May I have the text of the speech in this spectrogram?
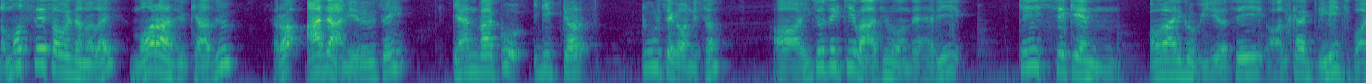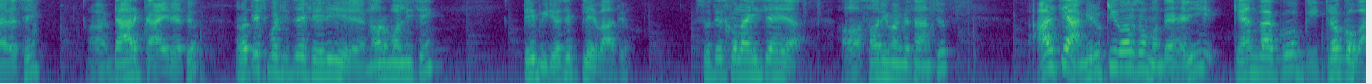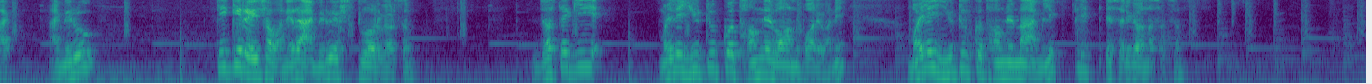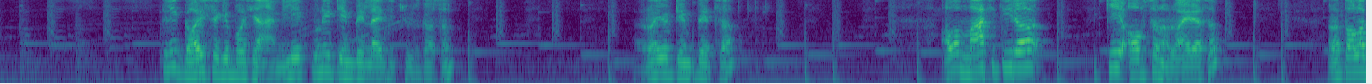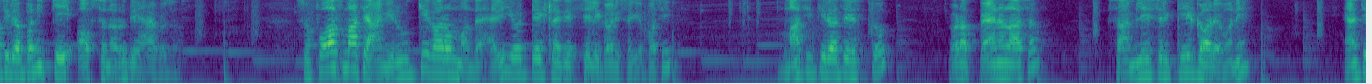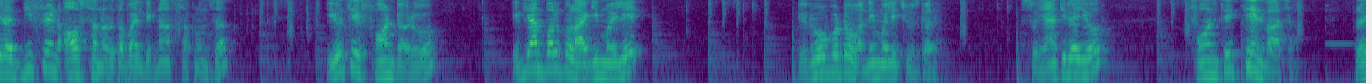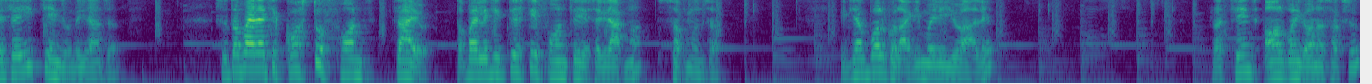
नमस्ते सबैजनालाई। म राजीव ख्याजु र आज हामीहरू चाहिँ क्यानभाको एडिक्टर टुर चाहिँ गर्नेछौँ। हिजो चाहिँ के भएको थियो भन्दाखेरि केही सेकेन्ड अगाडिको भिडियो चाहिँ हल्का ग्लिच भएर चाहिँ डार्क आइरहेको थियो र त्यसपछि चाहिँ फेरि नर्मल्ली चाहिँ त्यही भिडियो चाहिँ प्ले भएको थियो। सो त्यसको लागि चाहिँ सरी माग्न चाहन्छु। आज चाहिँ हामीहरू के गर्छौँ भन्दाखेरि क्यानभाको भित्रको भाग। हामीहरू के के रहेछ भनेर हामीहरू एक्सप्लोर गर्छौँ। जस्तै कि मैले युट्युबको थम्नेल बनाउनु पऱ्यो भने मैले युट्युबको थम्नेलमा हामीले क्लिक यसरी गर्न सक्छौँ। क्लिक गरिसकेपछि हामीले कुनै टेम्प्लेटलाई चाहिँ चुज गर्छौँ। र यो टेम्प्लेट छ। अब माथितिर केही अप्सनहरू आइरहेछ। र तलतिर पनि केही अप्सनहरू देखाएको छ। सो फर्स्टमा चाहिँ हामीहरू के गरौँ भन्दाखेरि यो टेक्स्टलाई चाहिँ सेलेक्ट गरिसकेपछि माथितिर चाहिँ यस्तो एउटा प्यानल आछ सो हामीले यसरी क्लिक गऱ्यो भने यहाँतिर डिफ्रेन्ट अप्सनहरू तपाईँले देख्न सक्नुहुन्छ। यो चाहिँ फन्टहरू हो। इक्जाम्पलको लागि मैले रोबोटो भन्ने मैले चुज गरेँ। सो यहाँतिर यो फन्ट चाहिँ चेन्ज भएको छ। र यसरी चेन्ज हुँदै जान्छ। सो तपाईँलाई चाहिँ कस्तो फन्ट चाहियो? तपाईँले चाहिँ त्यस्तै फन्ट चाहिँ यसरी राख्न सक्नुहुन्छ। इक्जाम्पलको लागि मैले यो हालेँ। र चेन्ज अल पनि गर्न सक्छु।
